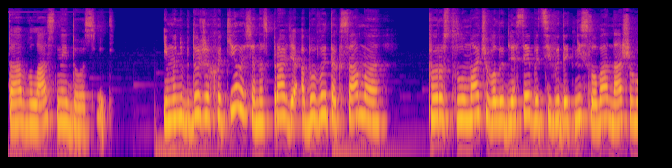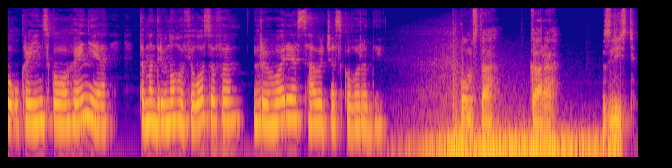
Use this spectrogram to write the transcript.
та власний досвід. І мені б дуже хотілося насправді, аби ви так само порозтлумачували для себе ці видатні слова нашого українського генія та мандрівного філософа Григорія Савича Сковороди. Помста, кара, злість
